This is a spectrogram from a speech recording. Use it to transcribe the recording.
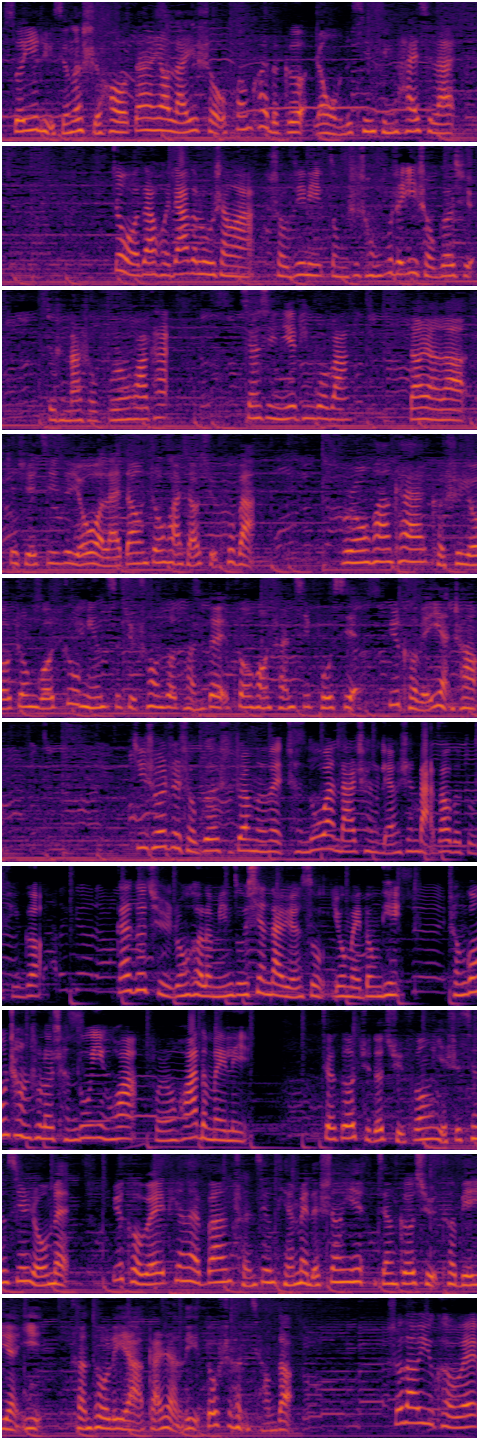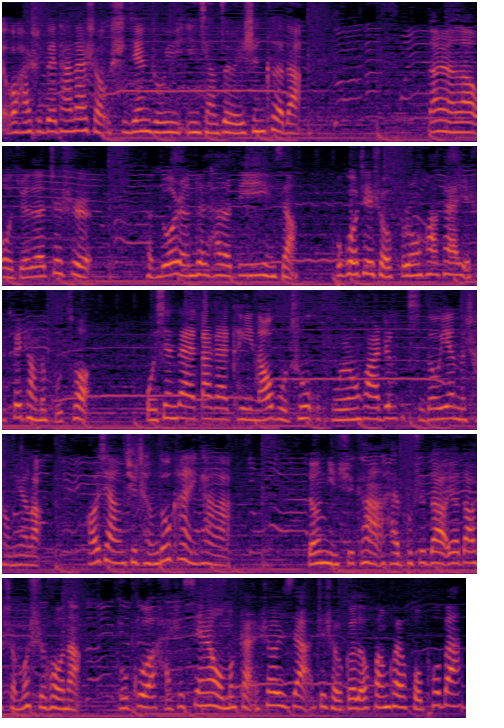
所以旅行的时候当然要来一首欢快的歌，让我们的心情嗨起来。这我在回家的路上啊，手机里总是重复着一首歌曲，就是那首《芙蓉花开》，相信你也听过吧？当然了，这学期就由我来当中华小曲库吧。《芙蓉花开》可是由中国著名词曲创作团队凤凰传奇谱写，郁可唯演唱。据说这首歌是专门为成都万达城量身打造的主题歌。该歌曲融合了民族现代元素，优美动听，成功唱出了成都印花、芙蓉花的魅力。这歌曲的曲风也是清新柔美，郁可唯天籁般纯净甜美的声音将歌曲特别演绎，穿透力啊、感染力都是很强的。说到郁可唯，我还是对她那首《时间煮雨》印象最为深刻的。当然了，我觉得这是。很多人对她的第一印象，不过这首《芙蓉花开》也是非常的不错。我现在大概可以脑补出芙蓉花争起斗艳的场面了，好想去成都看一看啊！等你去看，还不知道要到什么时候呢。不过还是先让我们感受一下这首歌的欢快活泼吧。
